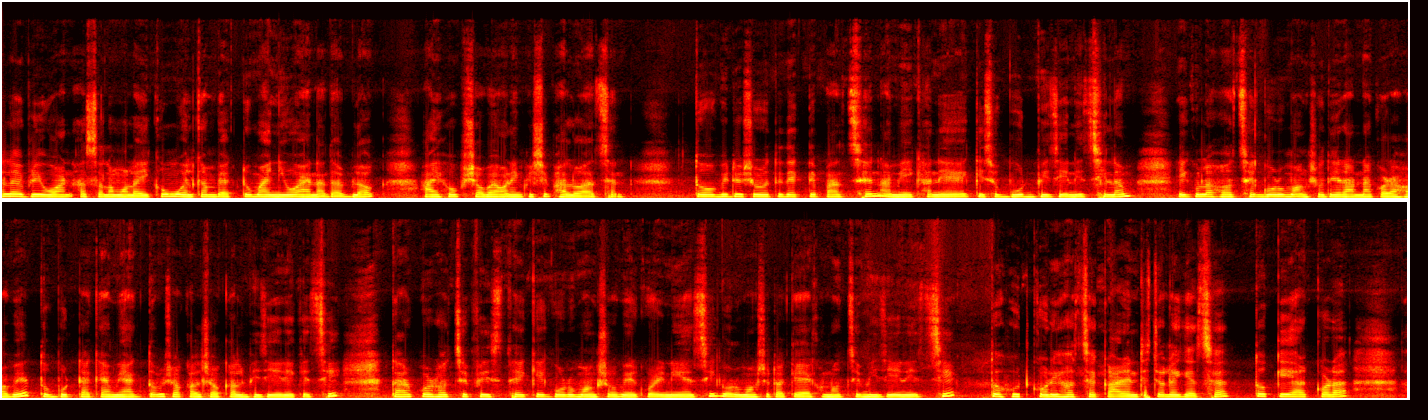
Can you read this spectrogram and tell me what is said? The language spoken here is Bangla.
হ্যালো এভরিওয়ান আসসালামু আলাইকুম। Welcome back to my new another blog I hope সবাই অনেক বেশি ভালো আছেন। তো ভিডিও শুরুতে দেখতে পাচ্ছেন, আমি এখানে কিছু বুট ভিজিয়ে নিচ্ছিলাম। এগুলো হচ্ছে গরু মাংস দিয়ে রান্না করা হবে। তো বুটটাকে আমি একদম সকাল সকাল ভিজিয়ে রেখেছি। তারপর হচ্ছে ফ্রিজ থেকে গরু মাংস বের করে নিয়েছি। গরু মাংসটাকে এখন হচ্ছে ভিজিয়ে নিচ্ছি। তো হুট করে হচ্ছে কারেন্ট চলে গেছে। তো কেয়ার করা।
